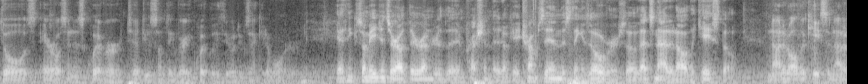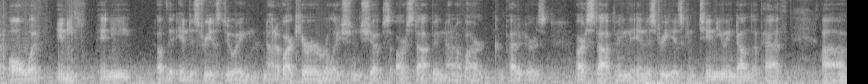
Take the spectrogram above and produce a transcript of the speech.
those arrows in his quiver to do something very quickly through an executive order. Yeah, I think some agents are out there under the impression that okay, Trump's in, this thing is over. So that's not at all the case, though. not at all the case and not at all what any any of the industry is doing. None of our carrier relationships are stopping. None of our competitors are stopping. The industry is continuing down the path uh,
